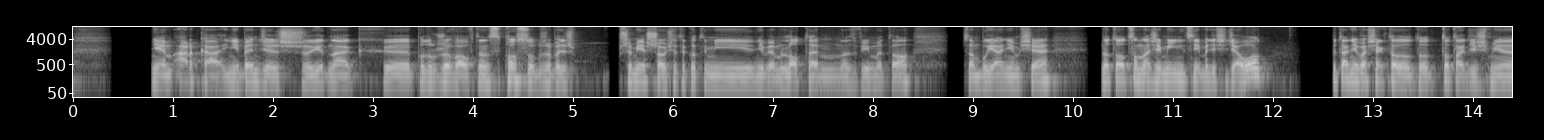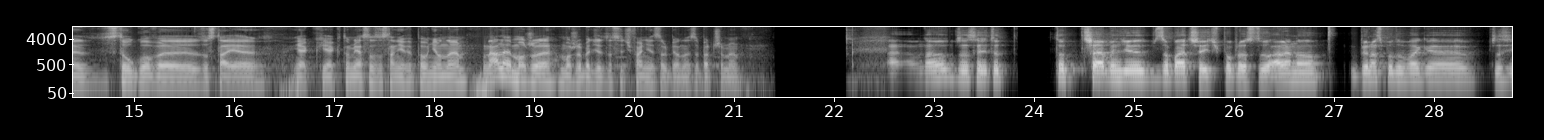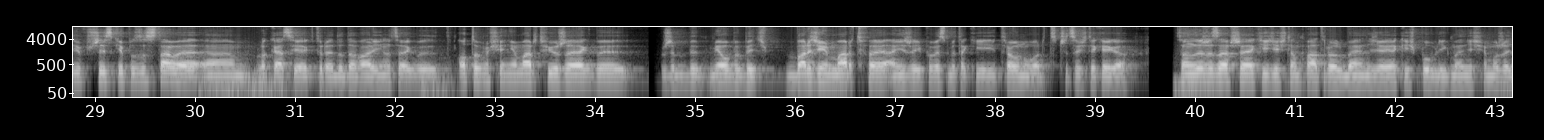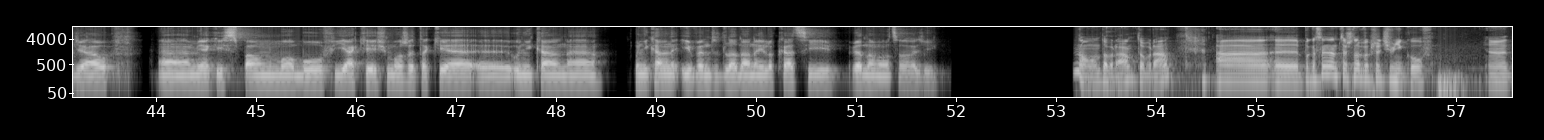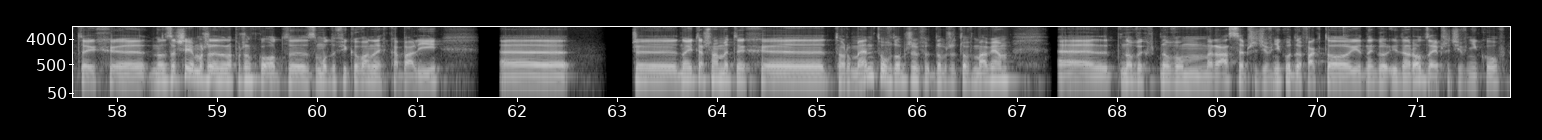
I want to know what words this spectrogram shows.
nie wiem, arka i nie będziesz jednak e, podróżował w ten sposób, że będziesz przemieszczał się tylko tymi, nie wiem, lotem, nazwijmy to, zambujaniem się, no to co, na ziemi nic nie będzie się działo? Pytanie właśnie jak to, to, to tak gdzieś mnie z tyłu głowy zostaje, jak, jak to miasto zostanie wypełnione, no ale może, może będzie dosyć fajnie zrobione, zobaczymy. No, w zasadzie to, to trzeba będzie zobaczyć po prostu, ale no, biorąc pod uwagę w zasadzie wszystkie pozostałe em, lokacje, które dodawali, no to jakby o to bym się nie martwił, że jakby, żeby miałoby być bardziej martwe, aniżeli powiedzmy taki Throne czy coś takiego. Sądzę, że zawsze jakiś gdzieś tam patrol będzie, jakiś publik będzie się może dział, em, jakiś spawn mobów, jakieś może takie y, unikalne, unikalny event dla danej lokacji, wiadomo o co chodzi. No, dobra, dobra. A y, nam też nowych przeciwników. Y, tych, y, no zacznijmy może na początku od y, zmodyfikowanych kabali. E, czy, no i też mamy tych e, tormentów, dobrze, dobrze to wmawiam. E, nowych, nową rasę przeciwników, de facto jednego, jeden rodzaj przeciwników.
